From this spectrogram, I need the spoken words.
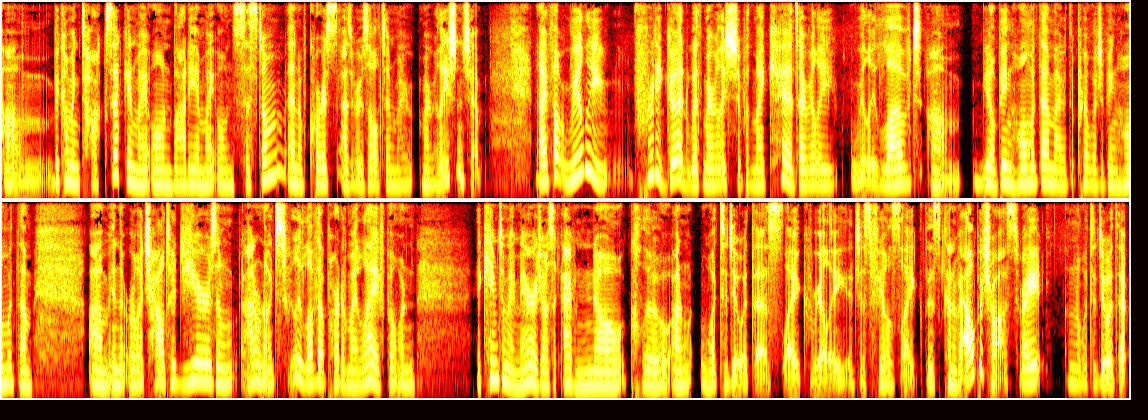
um, becoming toxic in my own body and my own system, and of course, as a result, in my my relationship. Now, I felt really pretty good with my relationship with my kids. I really, really loved, um, you know, being home with them. I had the privilege of being home with them um, in the early childhood years, and I don't know, I just really love that part of my life. But when it came to my marriage, I was like, I have no clue on what to do with this. Like, really, it just feels like this kind of albatross, right? I don't know what to do with it.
